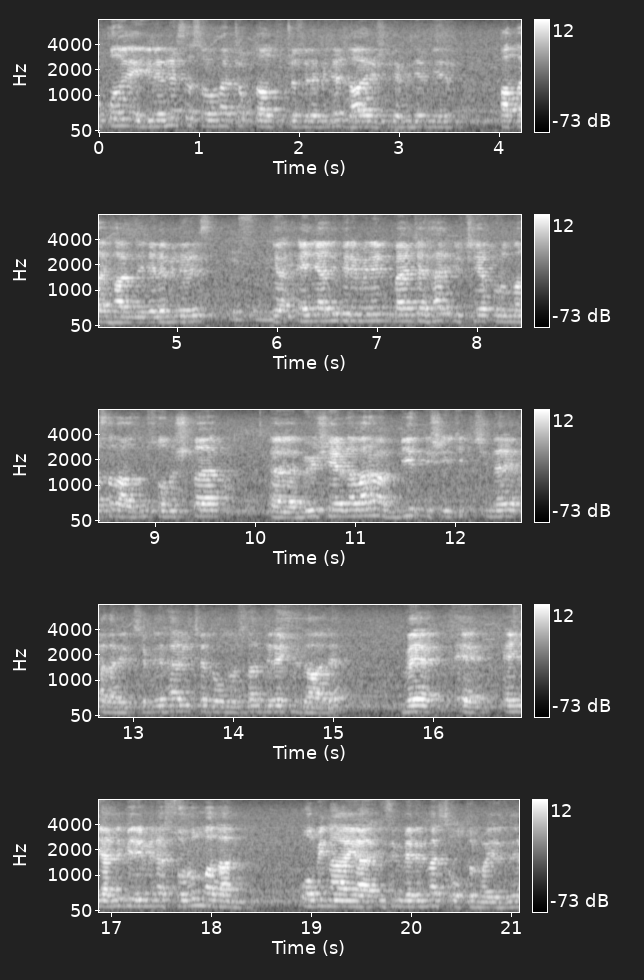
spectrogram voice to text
bu konuyla ilgilenirse sorunlar çok daha hızlı çözülebilir, daha erişilebilir bir Hatay haline gelebiliriz. Kesinlikle. Ya engelli biriminin bence her ilçeye kurulması lazım. Sonuçta e, büyük şehirde var ama bir kişi, iki kişi nereye kadar yetişebilir? Her ilçede olursa direkt müdahale ve e, engelli birimine sorulmadan o binaya izin verilmezse oturma izni,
